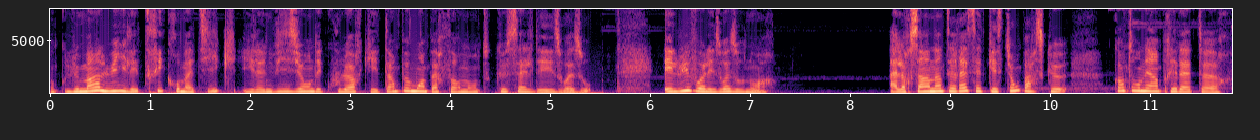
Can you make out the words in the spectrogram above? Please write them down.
Donc l'humain, lui, il est trichromatique, il a une vision des couleurs qui est un peu moins performante que celle des oiseaux, et lui voit les oiseaux noirs. Alors ça un intérêt cette question parce que quand on est un prédateur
